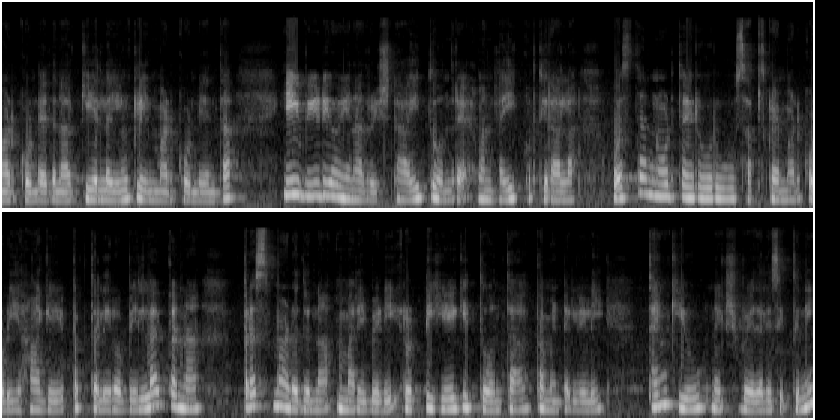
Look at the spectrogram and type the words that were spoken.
ಮಾಡಿಕೊಂಡೆ, ಅದನ್ನು ಅಕ್ಕಿ ಎಲ್ಲ ಹೆಂಗೆ ಕ್ಲೀನ್ ಮಾಡಿಕೊಂಡೆ ಅಂತ. ಈ ವಿಡಿಯೋ ಏನಾದರೂ ಇಷ್ಟ ಆಯಿತು ಅಂದರೆ ಒಂದು ಲೈಕ್ ಕೊಡ್ತೀರಲ್ಲ? ಹೊಸ್ದಾಗಿ ನೋಡ್ತಾ ಇರೋರು ಸಬ್ಸ್ಕ್ರೈಬ್ ಮಾಡಿಕೊಡಿ. ಹಾಗೆ ಪಕ್ಕದಲ್ಲಿರೋ ಬೆಲ್ಲಕ್ಕನ್ನು ಪ್ರೆಸ್ ಮಾಡೋದನ್ನು ಮರಿಬೇಡಿ. ರೊಟ್ಟಿ ಹೇಗಿತ್ತು ಅಂತ ಕಮೆಂಟಲ್ಲಿ ಹೇಳಿ. ಥ್ಯಾಂಕ್ ಯು ನೆಕ್ಸ್ಟ್ ವಿಡಿಯೋದಲ್ಲಿ ಸಿಗ್ತೀನಿ.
